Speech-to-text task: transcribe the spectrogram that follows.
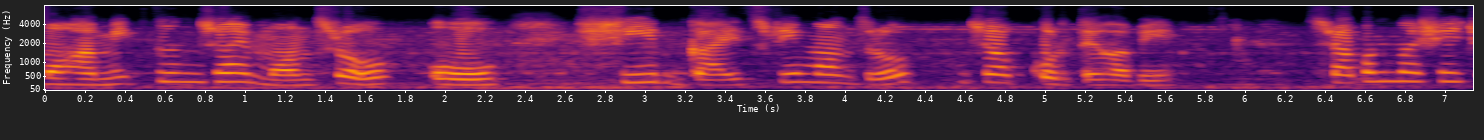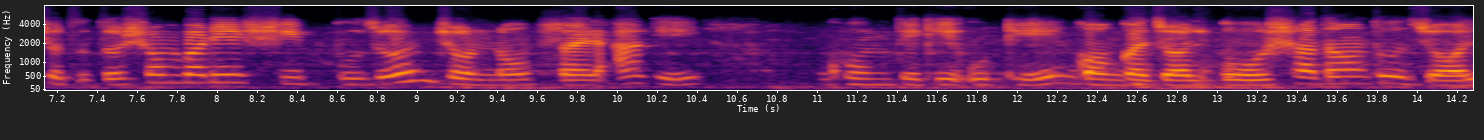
মহামৃত্যুঞ্জয় মন্ত্র ও শিব গায়ত্রী মন্ত্র জপ করতে হবে। শ্রাবণ মাসে চতুর্থ সোমবারে শিব পুজোর জন্য এর আগে ঘুম থেকে উঠে গঙ্গা জল ও সাধারণত জল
